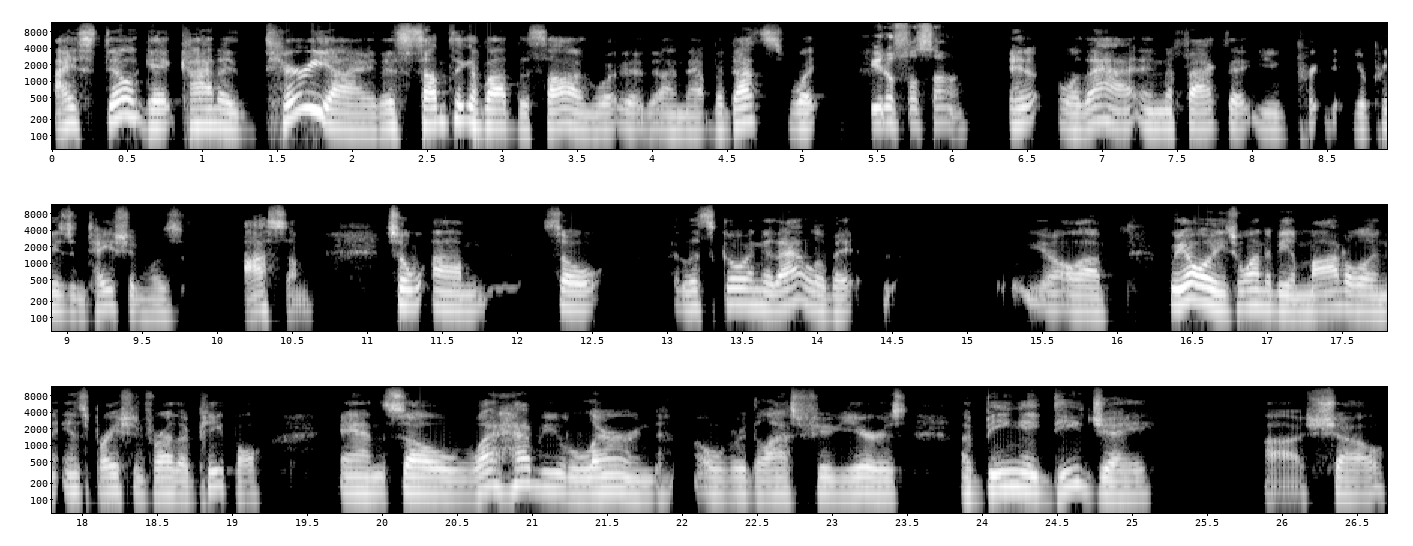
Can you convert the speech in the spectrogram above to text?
I still get kind of teary eyed. There's something about the song on that, but that's what Beautiful song. it, well that and the fact that you pre- your presentation was awesome. So um so let's go into that a little bit. You know, uh, we always want to be a model and inspiration for other people. And so what have you learned over the last few years of being a DJ uh, show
